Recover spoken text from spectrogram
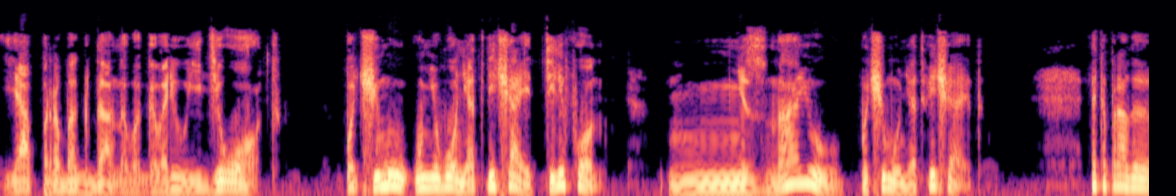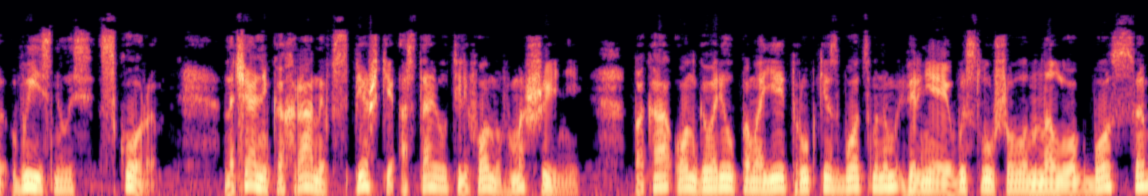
Я про Богданова говорю, идиот. Почему у него не отвечает телефон? «Не знаю, почему не отвечает». Это, правда, выяснилось скоро. Начальник охраны в спешке оставил телефон в машине. Пока он говорил по моей трубке с боцманом, вернее, выслушивал монолог босса,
